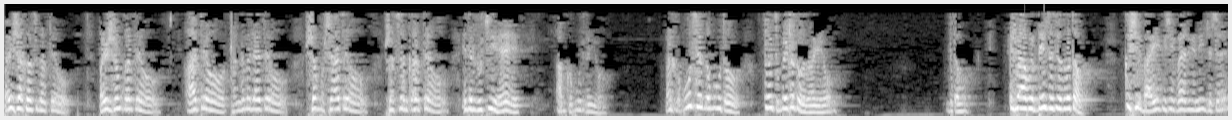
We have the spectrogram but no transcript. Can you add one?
पैसा खर्च करते हो परिश्रम करते हो आते हो ठंड में रहते हो सब आते हो सत्संग करते हो। इधर रुचि है आप कबूत नहीं हो। कपूत से कबूत हो तो, तो बेटा तो रहे हो। बताओ। इसमें आप नहीं सकते हो तो बताओ। किसी भाई, किसी बहन के नहीं जैसे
